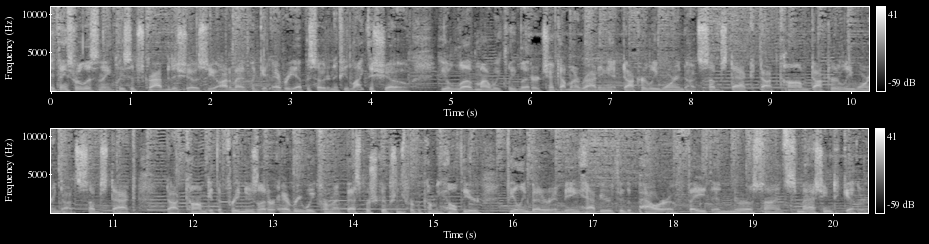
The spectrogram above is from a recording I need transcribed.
Hey, thanks for listening. Please subscribe to the show so you automatically get every episode. And if you like the show, you'll love my weekly letter. Check out my writing at drleewarren.substack.com, drleewarren.substack.com. Get the free newsletter every week for my best prescriptions for becoming healthier, feeling better, and being happier through the power of faith and neuroscience smashing together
